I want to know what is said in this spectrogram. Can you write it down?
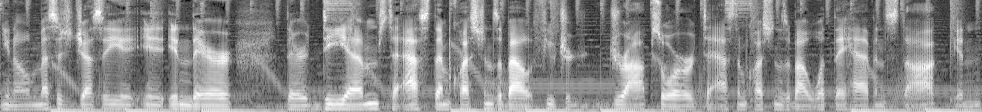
You know, message Jesse in, in their their DMs to ask them questions about future drops or to ask them questions about what they have in stock and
